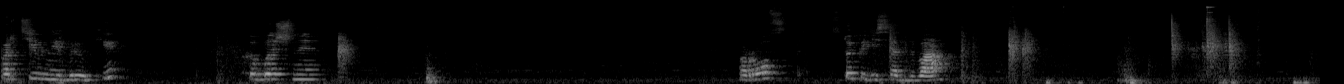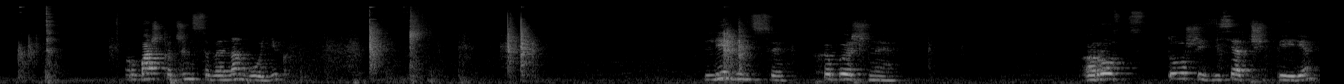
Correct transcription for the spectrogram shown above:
Спортивные брюки. ХБшные. Рост 152. Рубашка джинсовая на годик. Леггинсы хбшные. Рост 164.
